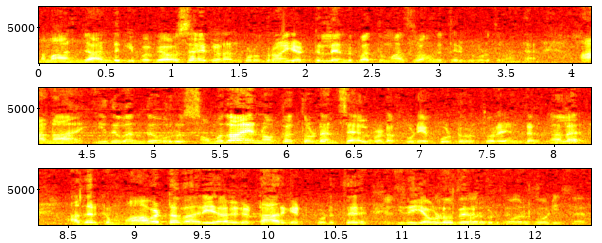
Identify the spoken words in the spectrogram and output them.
நம்ம அஞ்சாண்டுக்கு இப்போ விவசாய கடன் கொடுக்குறோம் எட்டுலேருந்து பத்து மாதத்துல அவங்க திருப்பி கொடுத்துறாங்க ஆனால் இது வந்து ஒரு சமுதாய நோக்கத்துடன் செயல்படக்கூடிய கூட்டுறவுத்துறைன்றதுனால அதற்கு மாவட்ட வாரியாக டார்கெட் கொடுத்து இது எவ்வளோ பேர் கொடுத்து ஒரு கோடி சார்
